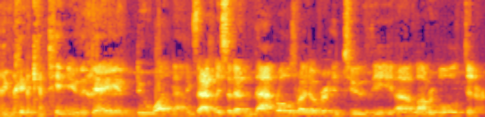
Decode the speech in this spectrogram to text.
you could continue the day and do what now? Exactly. So then that rolls right over into the uh, La Reboule dinner.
